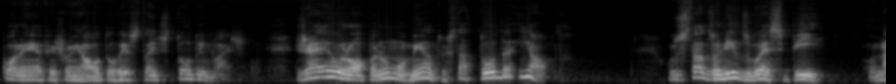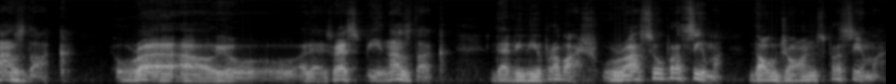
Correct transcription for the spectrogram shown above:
Coreia fechou em alta, o restante todo em baixa. Já a Europa, no momento, está toda em alta. Os Estados Unidos, o SP, o Nasdaq, o, o, aliás, o SP e Nasdaq devem vir para baixo, o Russell para cima, Dow Jones para cima.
